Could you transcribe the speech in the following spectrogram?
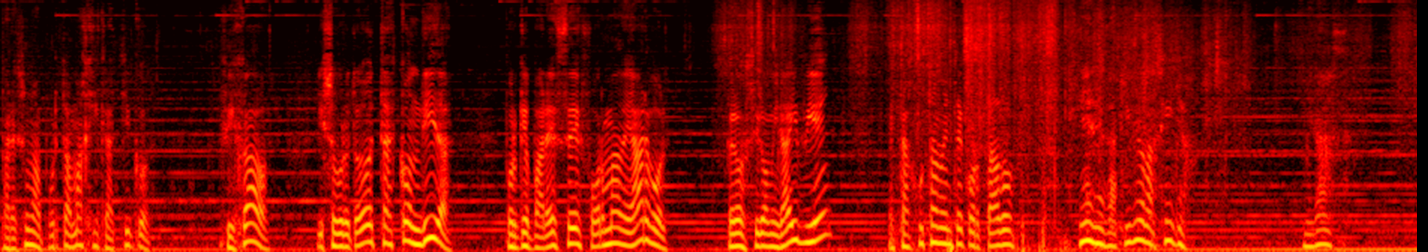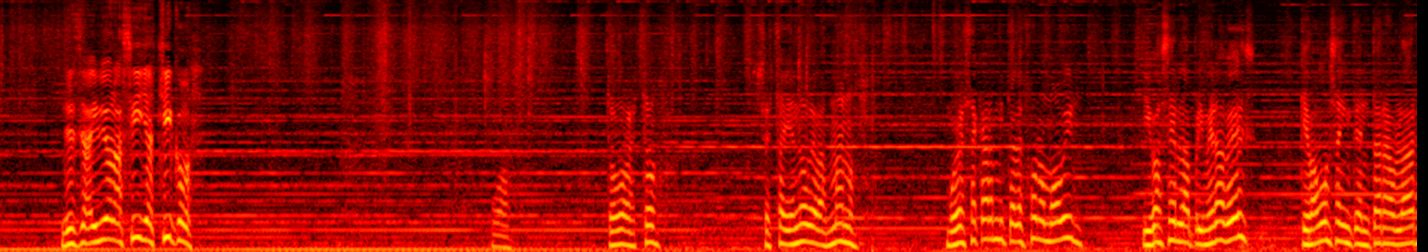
Parece una puerta mágica, chicos. Fijaos. Y sobre todo está escondida. Porque parece forma de árbol. Pero si lo miráis bien, está justamente cortado. Miren, desde aquí veo la silla. Mirad. Desde ahí veo la silla, chicos. Wow. Todo esto se está yendo de las manos. Voy a sacar mi teléfono móvil y va a ser la primera vez que vamos a intentar hablar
